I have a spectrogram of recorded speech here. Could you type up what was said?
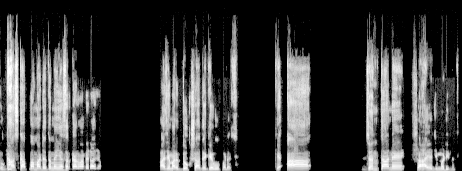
તો ઘાસ કાપવા માટે તમે અહીંયા સરકારમાં બેઠા છો? આજે મારે દુઃખ સાથે કહેવું પડે છે કે આ જનતાને સહાય હજી મળી નથી.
